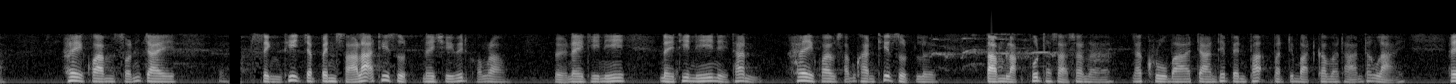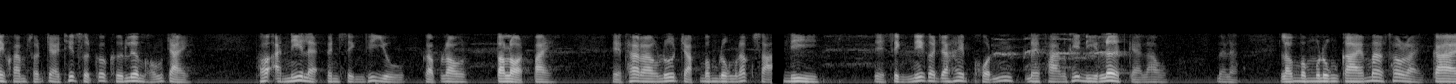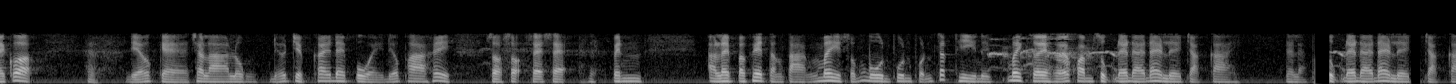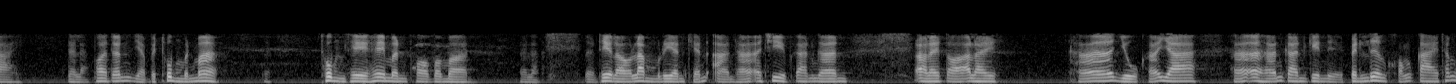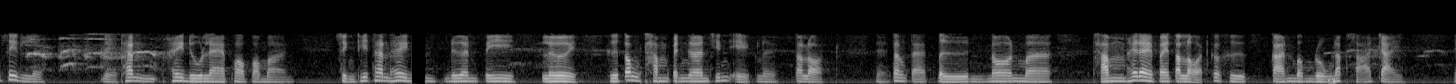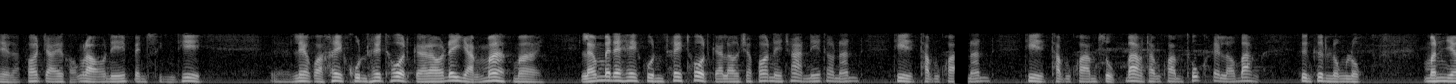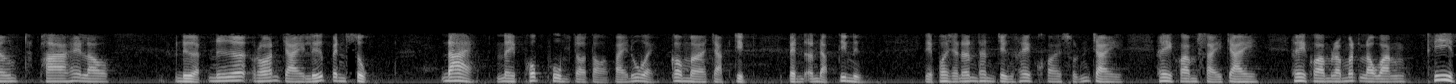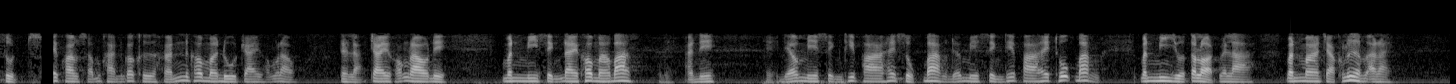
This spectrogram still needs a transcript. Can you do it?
ให้ความสนใจสิ่งที่จะเป็นสาระที่สุดในชีวิตของเราในที่นี้ในที่นี้นี่ท่านให้ความสำคัญที่สุดเลย ตามหลักพุทธศาสนา และครูบาอาจารย์ที่เป็นพระปฏิบัติกรรมฐานทั้งหลาย ให้ความสนใจที่สุดก็คือเรื่องของใจ ราะอันนี้แหละเป็นสิ่งที่อยู่กับเราตลอดไปเนี่ยถ้าเรารู้จักบำรุงรักษาดีเนี่ยสิ่งนี้ก็จะให้ผลในทางที่ดีเลิศแก่เรานั่นแหละเราบำรุงกายมากเท่าไหร่กายก็ เดี๋ยวแก่ชราลง เดี๋ยวเจ็บไข้ได้ป่วย เดี๋ยวพาให้สาะเสาะแสะแสะเป็นอะไรประเภทต่างๆ ไม่สมบูรณ์พูนผลสักทีหนึ่งไม่เคยหาความสุขใดๆได้เลยจากกายนั่นแหละสุขใดๆได้เลยจากกายนั่นแหละเพราะฉะนั้นอย่าไปทุ่มมันมาก ทุ่มเทให้มันพอประมาณนั่นแหละที่เราล่ำเรียนเขียนอ่านหาอาชีพการงานอะไรต่ออะไรหาอยู่หายา หาอาหารการกินเนี่ยเป็นเรื่องของกายทั้งสิ้นเลยเนี่ยท่านให้ดูแลพอประมาณ สิ่งที่ท่านให้เดือนปีเลย คือต้องทำเป็นงานชิ้นเอกเลย ตลอดเนี่ยตั้งแต่ตื่นนอนมาทำให้ได้ไปตลอดก็คือการบำรุงรักษาใจเนี่ยแหละเพราะใจของเรานี้เป็นสิ่งที่ เรียกว่าให้คุณให้โทษแก่เราได้อย่างมากมาย แล้วไม่ได้ให้คุณให้โทษแก่เราเฉพาะในชาตินี้เท่านั้นที่ทำความนั้นที่ทำความสุขบ้างทำความทุกข์ให้เราบ้างขึ้นขึ้นลงลงมันยังพาให้เราเดือดเนื้อร้อนใจหรือเป็นสุขได้ในภพภูมิต่อๆไปด้วย ก็มาจากจิตเป็นอันดับที่หนึ่งเนี่ยเพราะฉะนั้นท่านจึงให้คอยสนใจ ให้ความใส่ใจ ให้ความระมัดระวังที่สุดให้ความสำคัญก็คือหันเข้ามาดูใจของเรา นี่แหละใจของเรานี่ มันมีสิ่งใดเข้ามาบ้าง อันนี้ เดี๋ยวมีสิ่งที่พาให้สุขบ้าง เดี๋ยวมีสิ่งที่พาให้ทุกข์บ้าง มันมีอยู่ตลอดเวลา มันมาจากเรื่องอะไร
